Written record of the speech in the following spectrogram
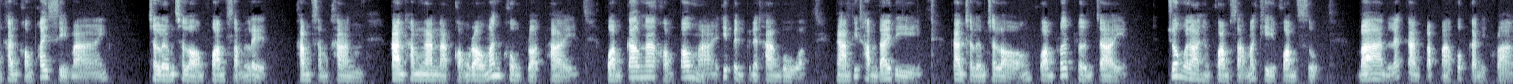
ำคัญของไพ่สี่ไม้ เฉลิมฉลองความสำเร็จคำสำคัญ การทำงานหนักของเรามั่นคงปลอดภัย ความก้าวหน้าของเป้าหมายที่เป็นไปในทางบวก งานที่ทำได้ดี การเฉลิมฉลอง ความเพลิดเพลินใจ ช่วงเวลาแห่งความสามัคคีความสุข บ้านและการกลับมาพบกันอีกครั้ง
